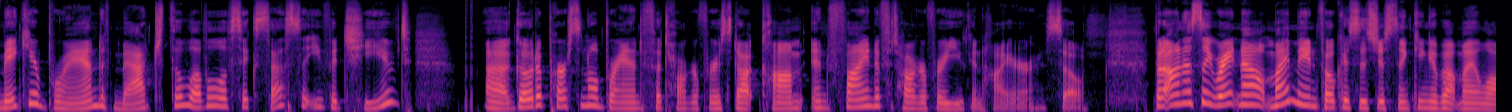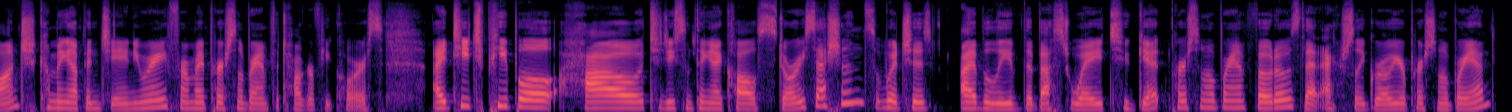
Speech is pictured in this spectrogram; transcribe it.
make your brand match the level of success that you've achieved, uh, go to personalbrandphotographers.com and find a photographer you can hire. So, but honestly, right now, my main focus is just thinking about my launch coming up in January for my personal brand photography course. I teach people how to do something I call story sessions, which is, I believe, the best way to get personal brand photos that actually grow your personal brand.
